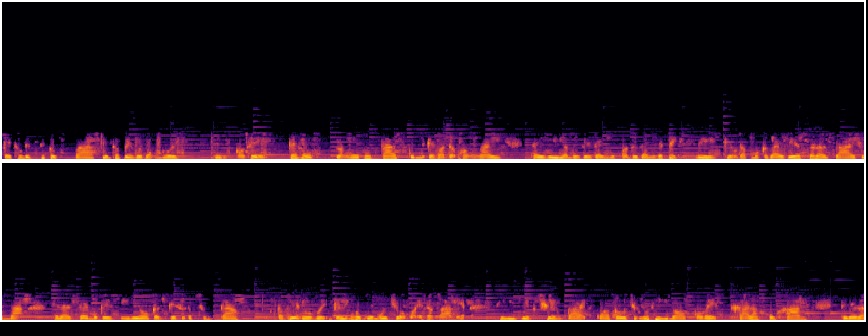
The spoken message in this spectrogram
cái thông điệp tích cực và kiến thức đến với mọi người. Mình có thể kết hợp lắng nghe podcast cùng những cái hoạt động hàng ngày, thay vì là mình phải dành một khoảng thời gian nhất định để, kiểu, đọc một cái bài viết rất là dài trên mạng hay là xem một cái video cần cái sự tập trung cao đặc biệt đối với cái lĩnh vực về môi trường mà em đang làm ấy thì việc truyền tải qua câu chữ thì nó có vẻ khá là khô khan thế nên là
